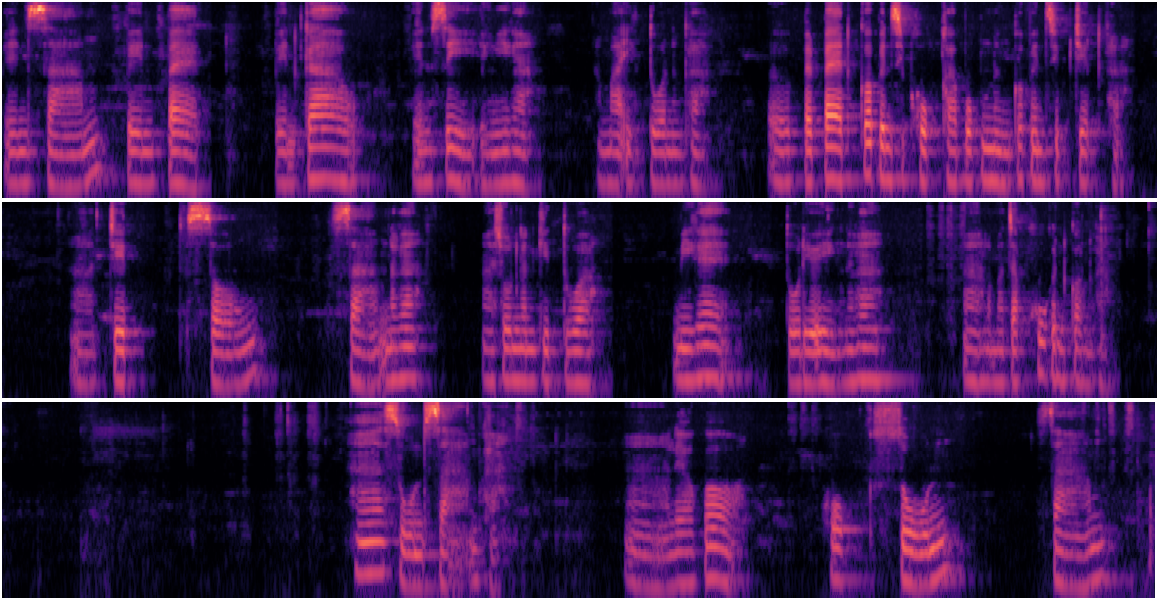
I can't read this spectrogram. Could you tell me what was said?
เป็นสามเป็นแปดเป็นเก้า เป็นสี่อย่างนี้ค่ะ มาอีกตัวหนึ่งค่ะ เออแปดแปดก็เป็นสิบหกค่ะ บวกหนึ่งก็เป็นสิบเจ็ดค่ะ อ่าเจ็ดสองสามนะคะอ่าชนกันกี่ตัว มีแค่ตัวเดียวเองนะคะ อ่า เรามาจับคู่กันก่อนค่ะห้าศูนย์สามค่ะ อ่า แล้วก็หกศูนย์ สาม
